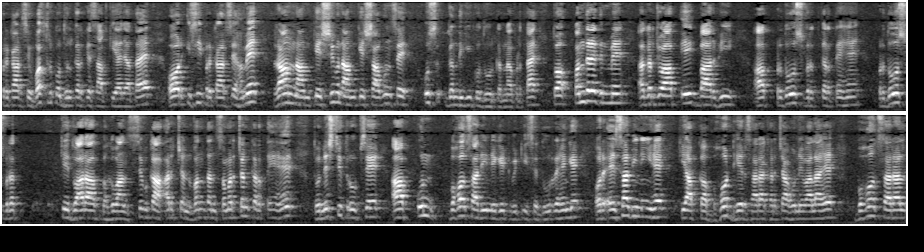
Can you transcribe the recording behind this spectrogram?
प्रकार से वस्त्र को धुल करके साफ़ किया जाता है, और इसी प्रकार से हमें राम नाम के, शिव नाम के साबुन से उस गंदगी को दूर करना पड़ता है। तो पंद्रह दिन में अगर जो आप एक बार भी, आप प्रदोष व्रत करते हैं, प्रदोष व्रत के द्वारा भगवान शिव का अर्चन, वंदन, समर्चन करते हैं तो निश्चित रूप से आप उन बहुत सारी नेगेटिविटी से दूर रहेंगे। और ऐसा भी नहीं है कि आपका बहुत ढेर सारा खर्चा होने वाला है। बहुत सरल,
